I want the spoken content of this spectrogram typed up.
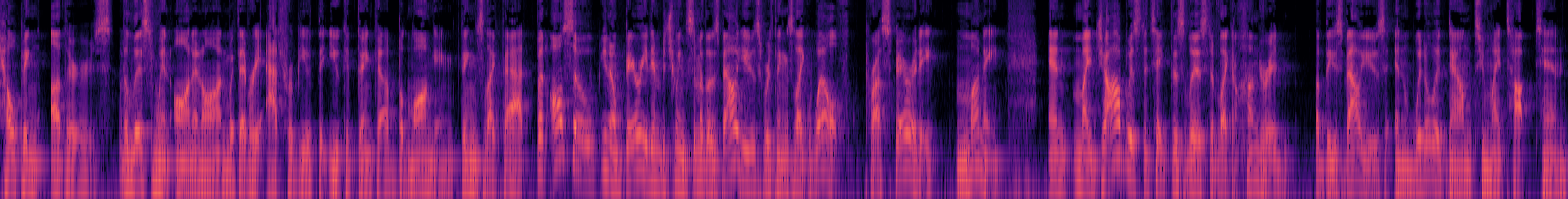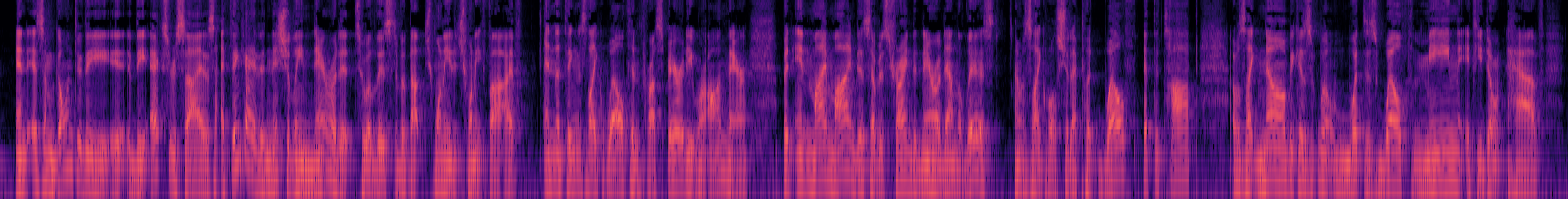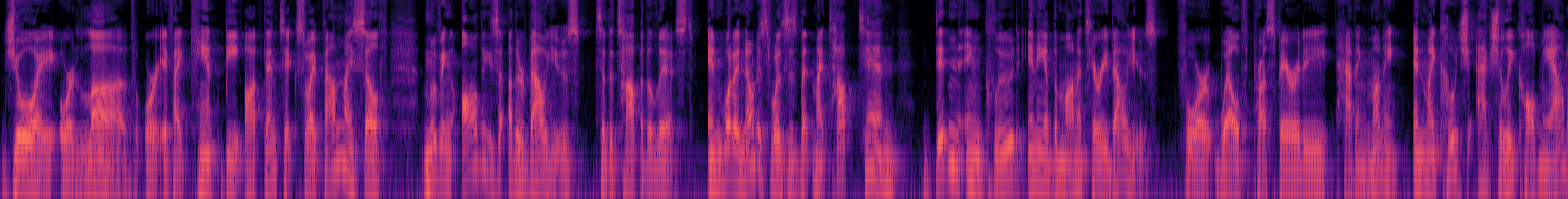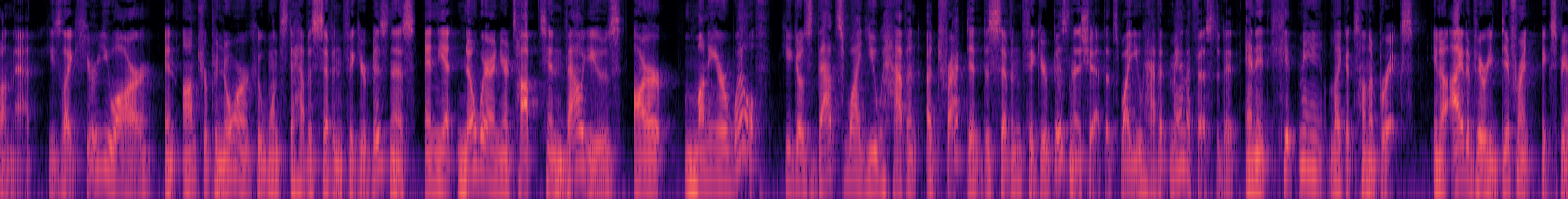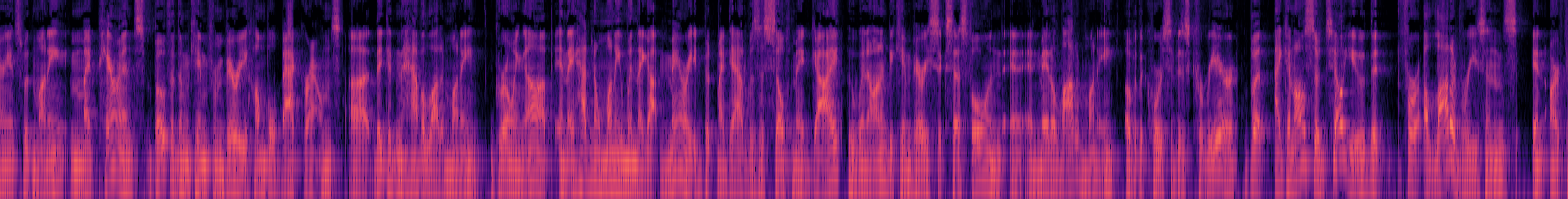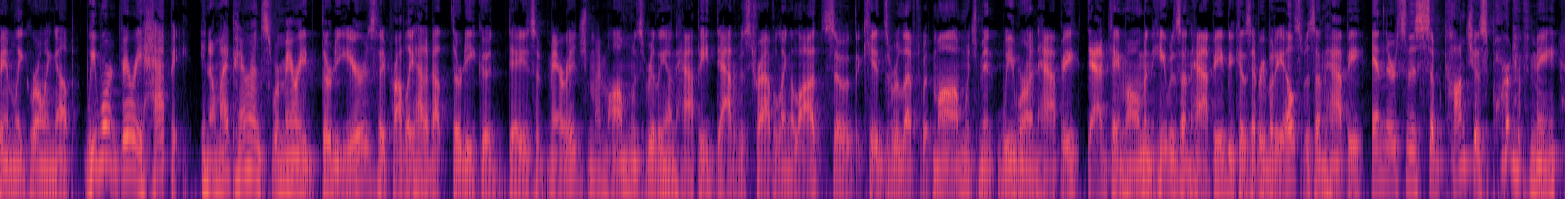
helping others. The list went on and on with every attribute that you could think of, belonging, things like that. But also, you know, buried in between some of those values were things like wealth, prosperity, money. And my job was to take this list of like a hundred of these values and whittle it down to my top 10. And as I'm going through the the exercise, I think I had initially narrowed it to a list of about 20 to 25 and the things like wealth and prosperity were on there. But in my mind, as I was trying to narrow down the list, I was like, well, should I put wealth at the top? I was like, no, because what does wealth mean if you don't have joy or love or if I can't be authentic? So I found myself moving all these other values to the top of the list. And what I noticed was is that my top 10 didn't include any of the monetary values for wealth, prosperity, having money. And my coach actually called me out on that. He's like, here you are, an entrepreneur who wants to have a seven figure business, and yet nowhere in your top 10 values are money or wealth. He goes, That's why you haven't attracted the seven figure business yet. That's why you haven't manifested it. And it hit me like a ton of bricks. You know, I had a very different experience with money. My parents, both of them came from very humble backgrounds. Uh, they didn't have a lot of money growing up, and they had no money when they got married. But my dad was a self made guy who went on and became very successful and, and made a lot of money over the course of his career. But I can also tell you that for a lot of reasons in our family growing up, we weren't very happy. You know, my parents were married 30 years. They probably had about 30 good days of marriage. My mom was really unhappy. Dad was traveling a lot, so the kids were left with mom, which meant we were unhappy. Dad came home and he was unhappy because everybody else was unhappy. And there's this subconscious part of me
